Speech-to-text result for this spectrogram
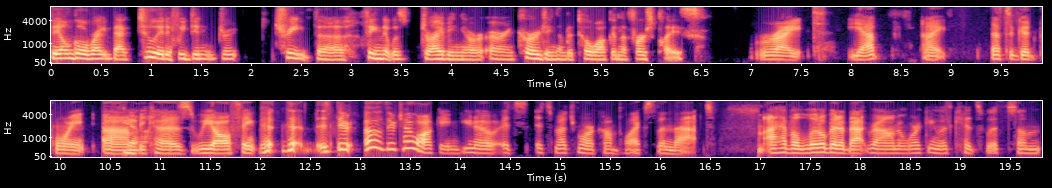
they'll go right back to it if we didn't dr- treat the thing that was driving or, or encouraging them to toe walk in the first place. Right. Yep. I. That's a good point um, yeah. because we all think that, that they're oh they're toe walking. You know, it's it's much more complex than that. I have a little bit of background in working with kids with some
